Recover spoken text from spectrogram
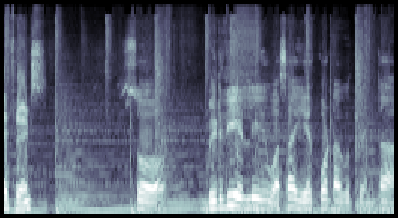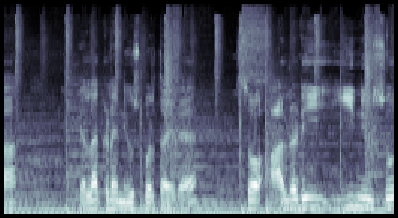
ಹಾಯ್ ಫ್ರೆಂಡ್ಸ್ ಸೊ ಬಿಡದಿಯಲ್ಲಿ ಹೊಸ ಏರ್ಪೋರ್ಟ್ ಆಗುತ್ತೆ ಅಂತ ಎಲ್ಲ ಕಡೆ ನ್ಯೂಸ್ ಬರ್ತಾ ಇದೆ. ಸೊ ಆಲ್ರೆಡಿ ಈ ನ್ಯೂಸು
